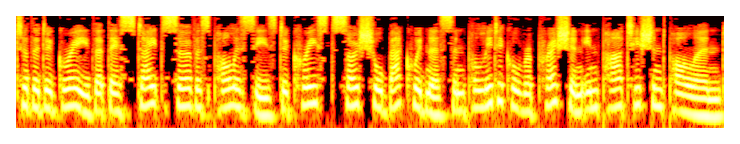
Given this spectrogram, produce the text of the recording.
to the degree agree that their state service policies decreased social backwardness and political repression in partitioned Poland.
